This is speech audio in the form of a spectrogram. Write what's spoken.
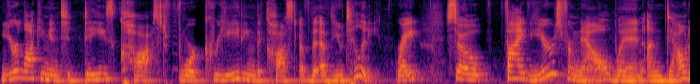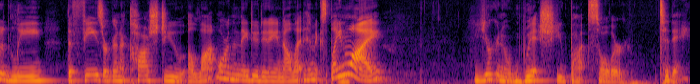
you're locking in today's cost for creating the cost of the of the utility, right? So 5 years from now when undoubtedly the fees are going to cost you a lot more than they do today and I'll let him explain why. you're going to wish you bought solar today.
